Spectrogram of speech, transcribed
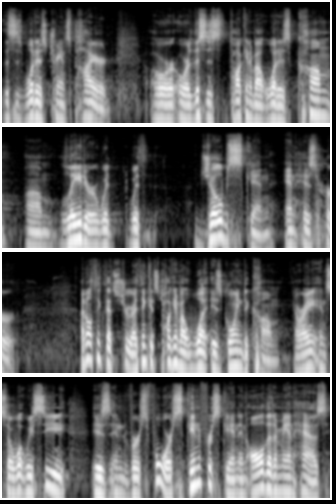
this is what has transpired," or or this is talking about what has come um, later with with Job's skin and his hurt. I don't think that's true. I think it's talking about what is going to come. All right. And so what we see is in verse 4 skin for skin, and all that a man has,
